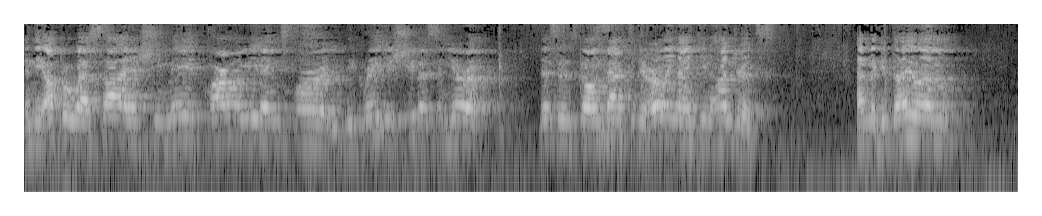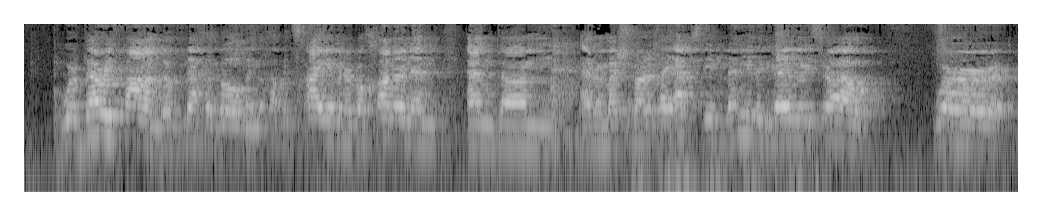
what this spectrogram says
in the Upper West Side, and she made parlor meetings for the great yeshivas in Europe. This is going back to the early 1900s. And the Gedalim were very fond of Necha Golding, the Chafetz Chaim and Rabbi Chanan and, and, um, and Ramesh Mordechai Epstein. Many of the Gedalim Israel were,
